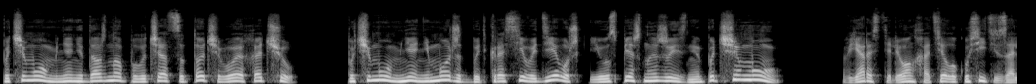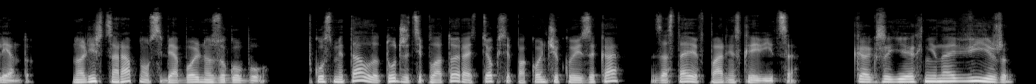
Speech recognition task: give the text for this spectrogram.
Почему у меня не должно получаться то, чего я хочу? Почему у меня не может быть красивой девушки и успешной жизни? Почему?» В ярости Леон хотел укусить изоленту, но лишь царапнул себя больно за губу. Вкус металла тут же теплотой растекся по кончику языка, заставив парня скривиться. «Как же я их ненавижу!»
